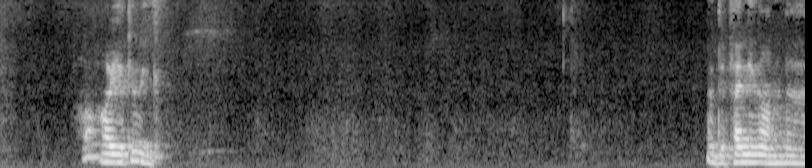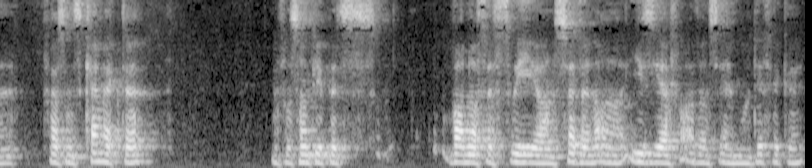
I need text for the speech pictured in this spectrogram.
How are you doing? Depending on uh, person's character. And for some people, it's one of the three or seven are easier, for others, they are more difficult.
